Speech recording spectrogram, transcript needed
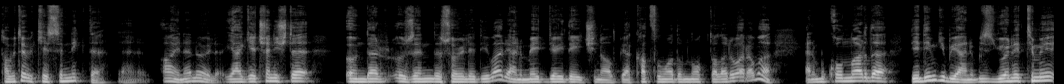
Tabii tabii kesinlikle. Yani aynen öyle. Ya geçen işte Önder Özen'in de söylediği var yani medyayı da içine alıp ya katılmadığım noktaları var ama yani bu konularda dediğim gibi yani biz yönetimi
